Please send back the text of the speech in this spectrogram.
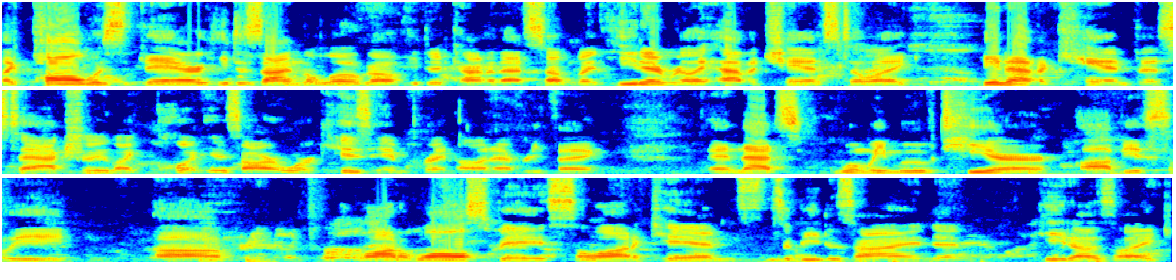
like Paul was there. He designed the logo. He did kind of that stuff, but he didn't really have a chance to like. He didn't have a canvas to actually like put his artwork, his imprint on everything. And that's when we moved here. Obviously, um, a lot of wall space, a lot of cans to be designed, and he does like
